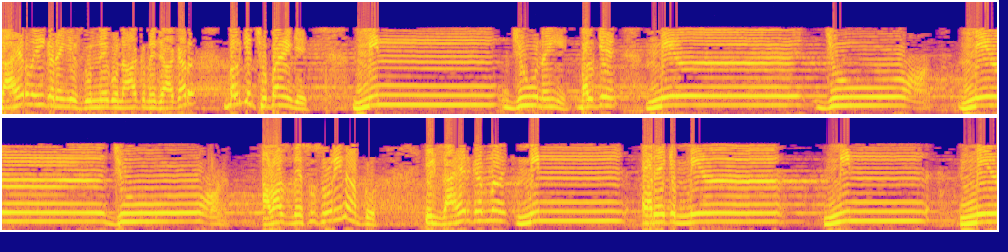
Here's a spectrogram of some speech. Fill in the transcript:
ظاہر نہیں کریں گے اس گنے کو ناک میں جا کر، بلکہ چھپائیں گے۔ من جو نہیں، بلکہ مل جو مل جو۔ آواز محسوس ہو رہی نا آپ کو؟ ایک ظاہر کرنا، من، اور ایک مل، من، مل۔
